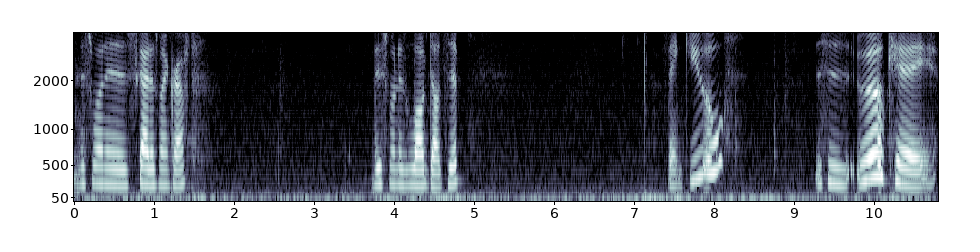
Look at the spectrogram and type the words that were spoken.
And this one is Sky Does Minecraft. This one is Logdotzip. Thank you. This is okay.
